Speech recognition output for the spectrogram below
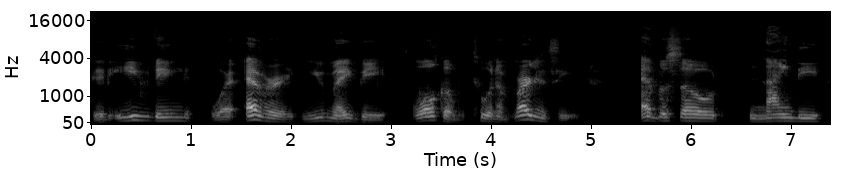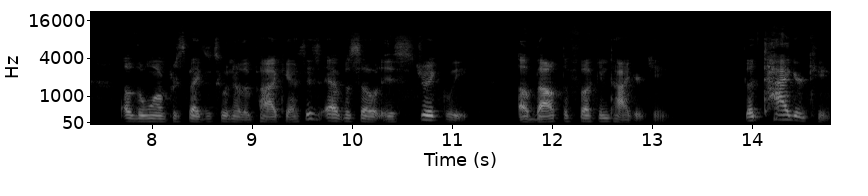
good evening, wherever you may be. Welcome to an emergency episode 90 of the One Perspective to Another podcast. This episode is strictly about the fucking Tiger King. The Tiger King.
